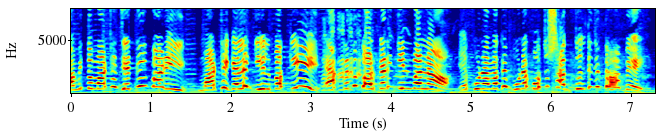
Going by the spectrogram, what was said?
আমি তো মাঠে যেতেই পারি। মাঠে গেলে গিলবা কি? যেতে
